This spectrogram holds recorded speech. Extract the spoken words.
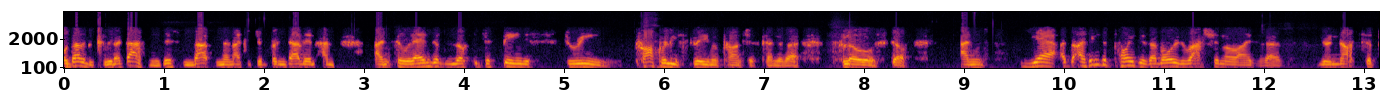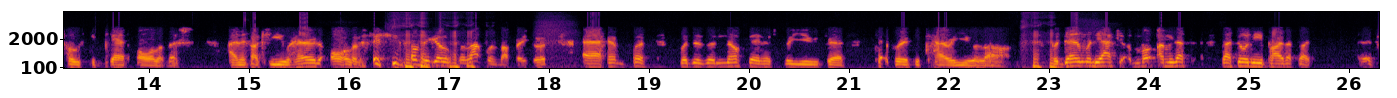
Oh, that'll be cool like that, and this and that, and then I could just bring that in, and and so it ends up looking just being this stream properly stream of conscious kind of a flow of stuff. And yeah, I think the point is I've always rationalized it as you're not supposed to get all of it. And if actually you heard all of it, you probably go, well, that was not very good. Um, but, but there's enough in it for you to, for it to carry you along. but then when the actual, I mean, that's, that's only a part, that's like, it's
